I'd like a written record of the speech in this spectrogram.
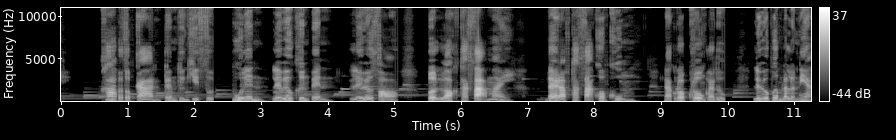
100ค่าประสบการณ์เต็มถึงขีดสุด ผู้เล่นเลเวลขึ้นเป็นเลเวล2เปิดล็อกทักษะใหม่ ได้รับทักษะควบคุม นักรบโครงกระดูกเลเวลเพิ่มแล้วเหรอเนี่ย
